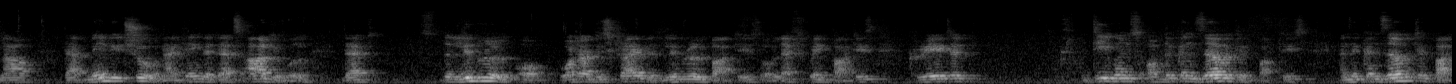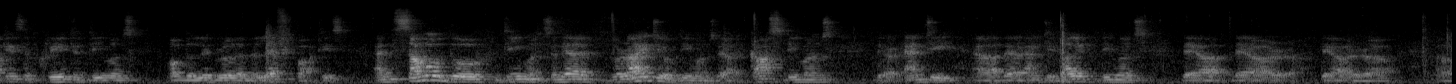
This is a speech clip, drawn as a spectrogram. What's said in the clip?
Now, that may be true, and I think that that's arguable, that the liberal, or what are described as liberal parties or left-wing parties, created demons of the conservative parties, and the conservative parties have created demons of the liberal and the left parties. And some of the demons, and there are a variety of demons, there are caste demons, there are anti, uh, there are anti-Dalit demons, there are, there are, there are uh,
